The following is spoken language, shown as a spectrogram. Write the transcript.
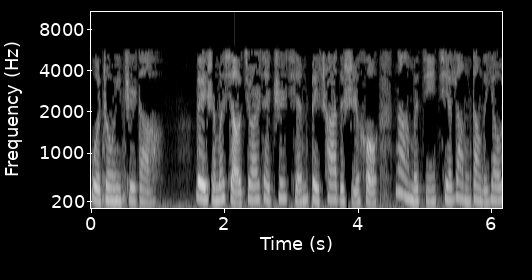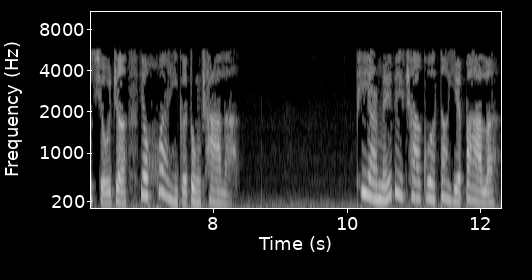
我终于知道为什么小娟在之前被插的时候那么急切浪荡的要求着要换一个洞插了。屁眼没被插过倒也罢了，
